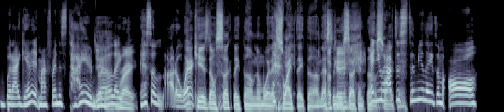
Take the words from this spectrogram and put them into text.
but I get it. My friend is tired, bro. Yeah, like right. it's a lot of And work. kids don't suck their thumb no more. They swipe their thumb. That's the new sucking thumb. and you have to swiping. stimulate them all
